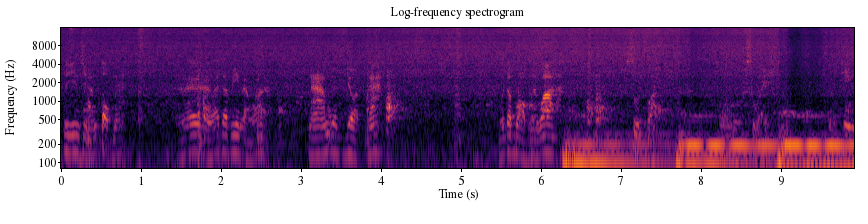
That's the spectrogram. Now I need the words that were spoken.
ได้ยินเสียงน้ำตกไหมเออก็จะมีแบบว่า น้ำหยดๆนะผมจะบอกเลยว่า สุดว่ะโอ้สวยสวยจริง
